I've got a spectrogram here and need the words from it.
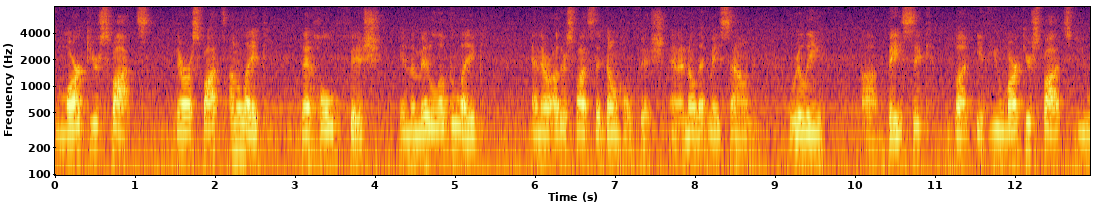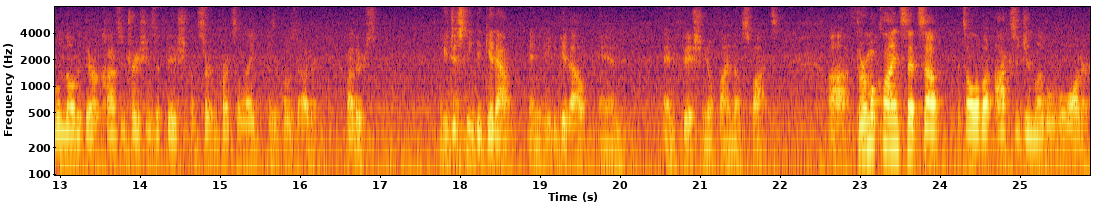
mark your spots. There are spots on a lake that hold fish in the middle of the lake and there are other spots that don't hold fish. And I know that may sound really uh, basic, but if you mark your spots, you will know that there are concentrations of fish on certain parts of the lake as opposed to other others. You just need to get out, and you need to get out and and fish, and you'll find those spots. Uh, thermocline sets up, it's all about oxygen level in the water.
